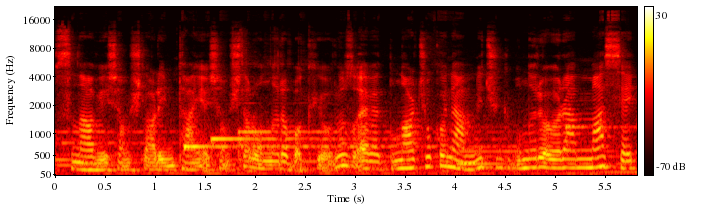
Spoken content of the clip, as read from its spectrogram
sınav yaşamışlar, imtihan yaşamışlar onlara bakıyoruz. Evet bunlar çok önemli çünkü bunları öğrenmezsek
